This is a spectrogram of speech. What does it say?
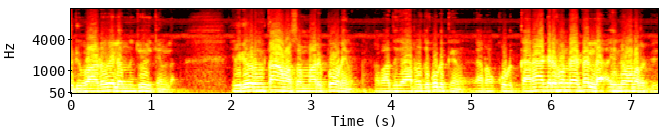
ഒരുപാട് വില ഒന്നും ചോദിക്കണില്ല. ഇവർ ഇവിടുന്ന് താമസം മാറി പോണേന്. അപ്പൊ അത് കാരണം ഇത് കൊടുക്കണം. കാരണം കൊടുക്കാൻ ആഗ്രഹം ഉണ്ടായിട്ടല്ല അതിന്റെ ഓണർക്ക്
